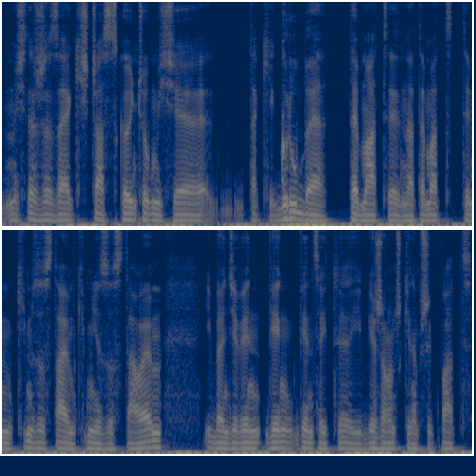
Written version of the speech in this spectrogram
myślę, że za jakiś czas skończą mi się takie grube tematy na temat tym, kim zostałem, kim nie zostałem i będzie wie, wie, więcej tej bieżączki, na przykład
